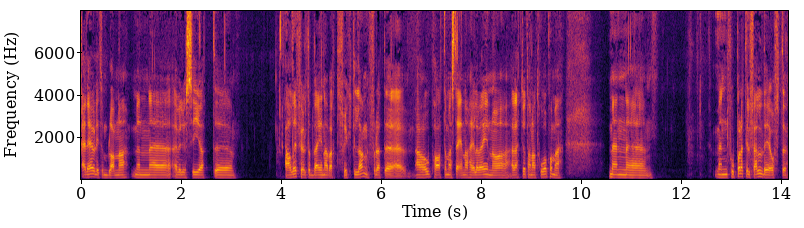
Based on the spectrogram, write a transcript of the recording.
Nei, det er jo litt sånn blanda, men uh, jeg vil jo si at jeg har aldri følt at veien har vært fryktelig lang. For uh, jeg har jo prata med Steinar hele veien, og jeg vet jo at han har troa på meg. Men, men fotball er tilfeldig ofte.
